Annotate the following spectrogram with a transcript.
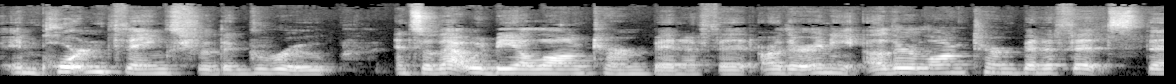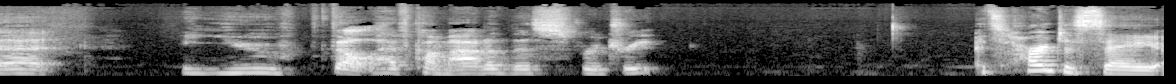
important things for the group And so that would be a long term benefit. Are there any other long term benefits that you felt have come out of this retreat? It's hard to say.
